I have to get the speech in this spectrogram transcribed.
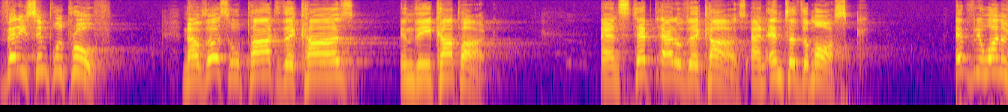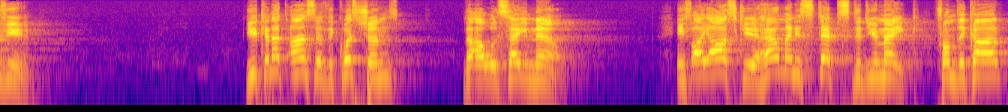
Very simple proof. Now, those who park their cars in the car park and stepped out of their cars and entered the mosque, every one of you, you cannot answer the questions that I will say now. If I ask you, how many steps did you make from the car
